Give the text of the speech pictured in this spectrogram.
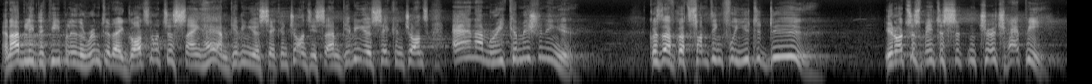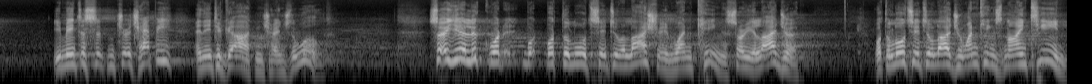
And I believe the people in the room today, God's not just saying, Hey, I'm giving you a second chance. He's saying, I'm giving you a second chance and I'm recommissioning you because I've got something for you to do. You're not just meant to sit in church happy. You're meant to sit in church happy and then to go out and change the world. So yeah, look what, what, what the Lord said to Elisha in 1 Kings, sorry, Elijah. What the Lord said to Elijah, 1 Kings 19,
